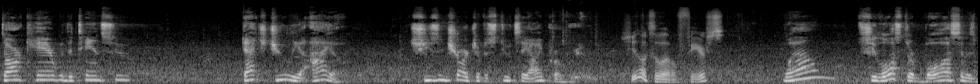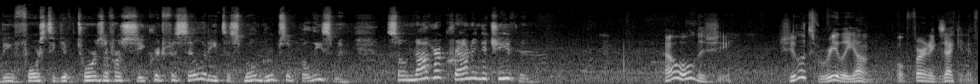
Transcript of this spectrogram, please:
Dark hair with a tan suit? That's Julia Io. She's in charge of Astute's AI program. She looks a little fierce. Well, she lost her boss and is being forced to give tours of her secret facility to small groups of policemen. So, not her crowning achievement. How old is she? She looks really young. Well, for an executive.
